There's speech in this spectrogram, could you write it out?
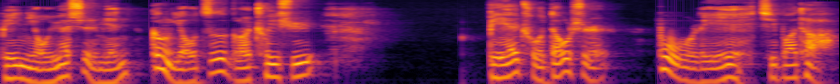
比纽约市民更有资格吹嘘：别处都是布里奇波特。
